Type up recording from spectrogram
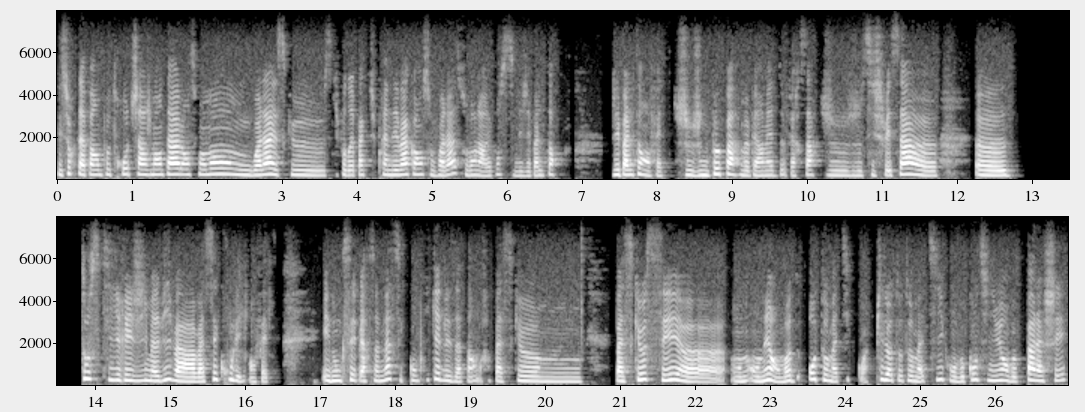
T'es sûr que t'as pas un peu trop de charge mentale en ce moment ou voilà est-ce que ce qu'il faudrait pas que tu prennes des vacances ou voilà souvent la réponse c'est mais j'ai pas le temps. J'ai pas le temps en fait. Je, ne peux pas me permettre de faire ça. Je, si je fais ça euh, tout ce qui régit ma vie va, s'écrouler en fait. Et donc ces personnes là c'est compliqué de les atteindre parce que hum, parce que c'est euh, on, est en mode automatique quoi, pilote automatique, on veut continuer, on veut pas lâcher.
